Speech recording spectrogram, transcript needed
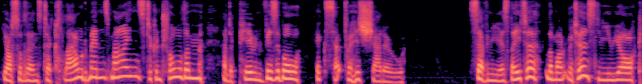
He also learns to cloud men's minds to control them and appear invisible except for his shadow. Seven years later, Lamont returns to New York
